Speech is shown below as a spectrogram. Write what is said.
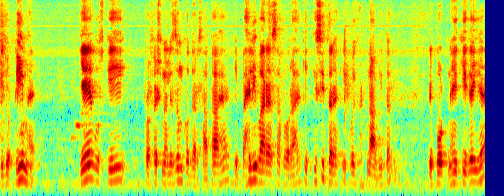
की जो टीम है, ये उसकी प्रोफेशनलिज्म को दर्शाता है कि पहली बार ऐसा हो रहा है कि किसी तरह की कोई घटना अभी तक रिपोर्ट नहीं की गई है।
